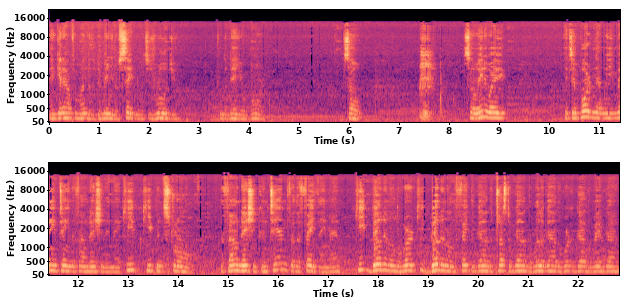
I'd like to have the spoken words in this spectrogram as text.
and get out from under the dominion of Satan, which has ruled you from the day you were born. So, so anyway, it's important that we maintain the foundation, amen. Keep keeping strong. The foundation, contend for the faith, amen. Keep building on the Word. Keep building on the faith of God, the trust of God, the will of God, the work of God, the way of God.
